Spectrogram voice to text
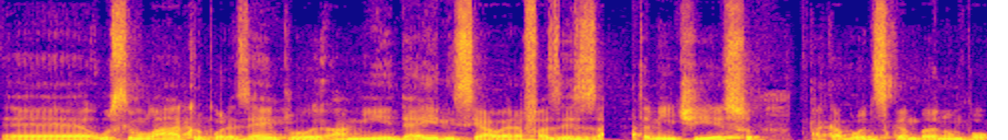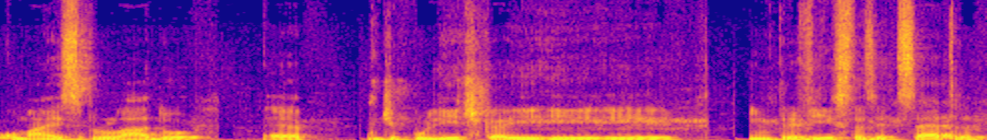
É, o simulacro, por exemplo, a minha ideia inicial era fazer exatamente isso, acabou descambando um pouco mais para o lado é, de política e, e, e entrevistas, etc.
